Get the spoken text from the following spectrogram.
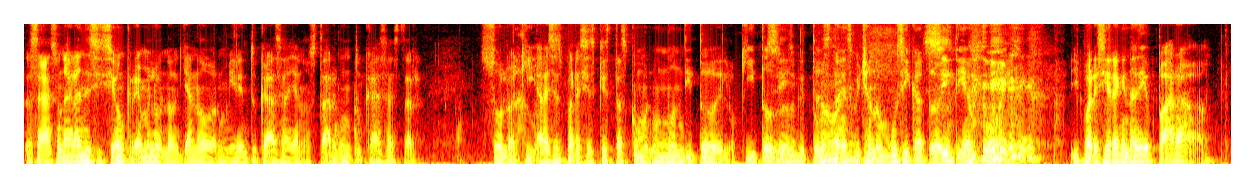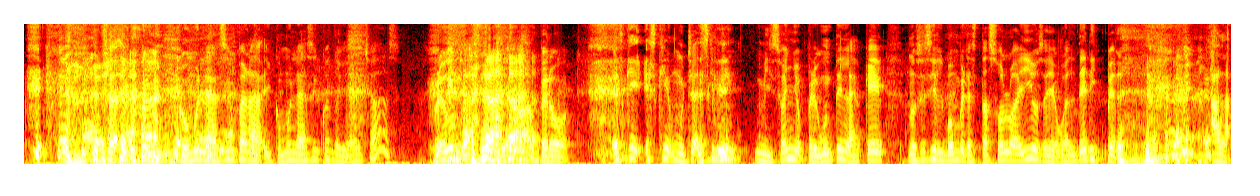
o sea, es una gran decisión, créemelo, no, ya no dormir en tu casa, ya no estar en tu casa, estar solo aquí. A veces pareces que estás como en un mundito de loquitos, Sí, ¿no? que todos están escuchando música todo Sí. el tiempo y, y pareciera que nadie para. O sea, ¿y, y cómo le hacen para y cómo le hacen cuando llegan chavas? Pregunta, estúpida, pero es que es que mucha, es, que, que- mi, mi sueño, pregúntenle a aquel, no sé si el bomber está solo ahí o se llevó al Derek, pero ala,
